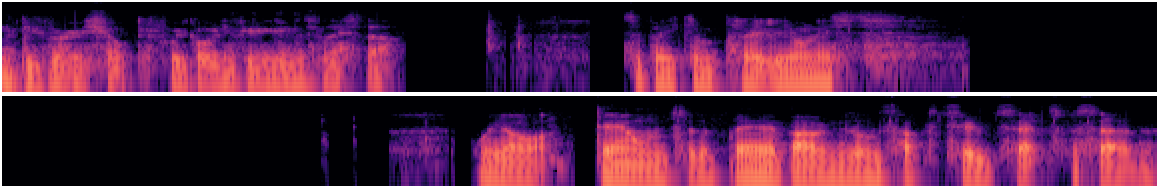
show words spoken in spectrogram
I'd be very shocked if we got anything against Leicester. To be completely honest, we are down to the bare bones on substitute sets for certain.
